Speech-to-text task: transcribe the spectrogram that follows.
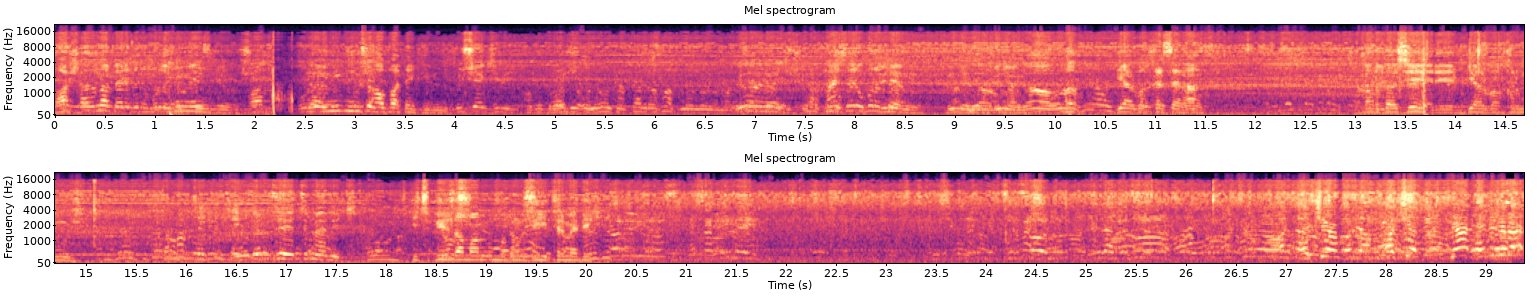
Başlarından beri dedim burada yürümeyiz. Burada ümit Afat ekibi. Üç ekibi. Hayır sen operatör. Bilmiyorum. Bilmiyorum. Ya Allah. Diyarbakır Serhan. Kardeşlerim Diyarbakır'mış. Umudumuzu yitirmedik. Hiçbir zaman umudumuzu yitirmedik. Açıyorum, açıyorum. Gel, elini ver.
